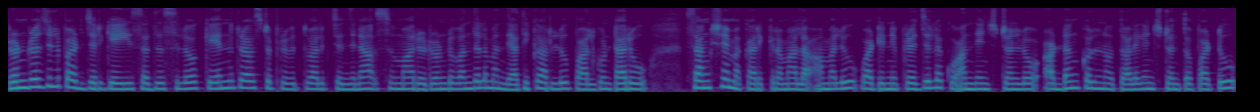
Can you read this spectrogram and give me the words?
రెండు రోజుల పాటు జరిగే ఈ సదస్సులో కేంద్ర రాష్ట ప్రభుత్వాలకు చెందిన సుమారు రెండు వందల మంది అధికారులు పాల్గొంటారు. సంక్షేమ కార్యక్రమాల అమలు వాటిని ప్రజలకు అందించడంలో అడ్డంకులను తొలగించడంతో పాటు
